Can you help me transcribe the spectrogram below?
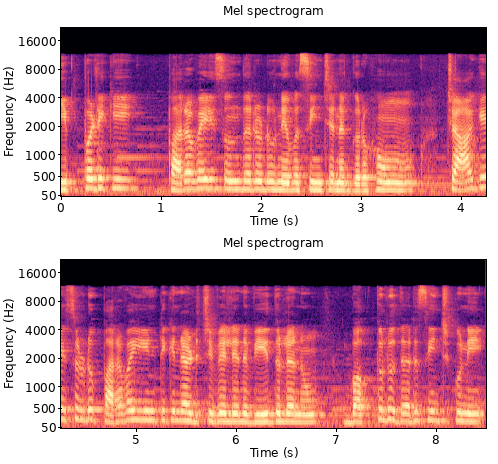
ఇప్పటికీ పరవై సుందరుడు నివసించిన గృహం చాగేశుడు పరవై ఇంటికి నడిచి వెళ్ళిన వీధులను భక్తులు దర్శించుకుని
